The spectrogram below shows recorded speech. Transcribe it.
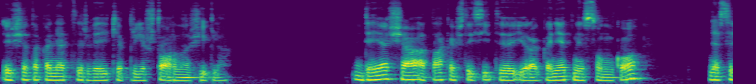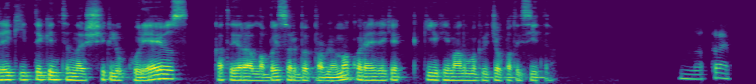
Ir šitaka net ir veikia prieš Tor naršyklę. Deja, šią ataką ištaisyti yra ganėtinai sunku, nes reikia įtikinti naršyklių kuriejus, kad tai yra labai svarbi problema, kurią reikia kiek įmanoma greičiau pataisyti. Na taip.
